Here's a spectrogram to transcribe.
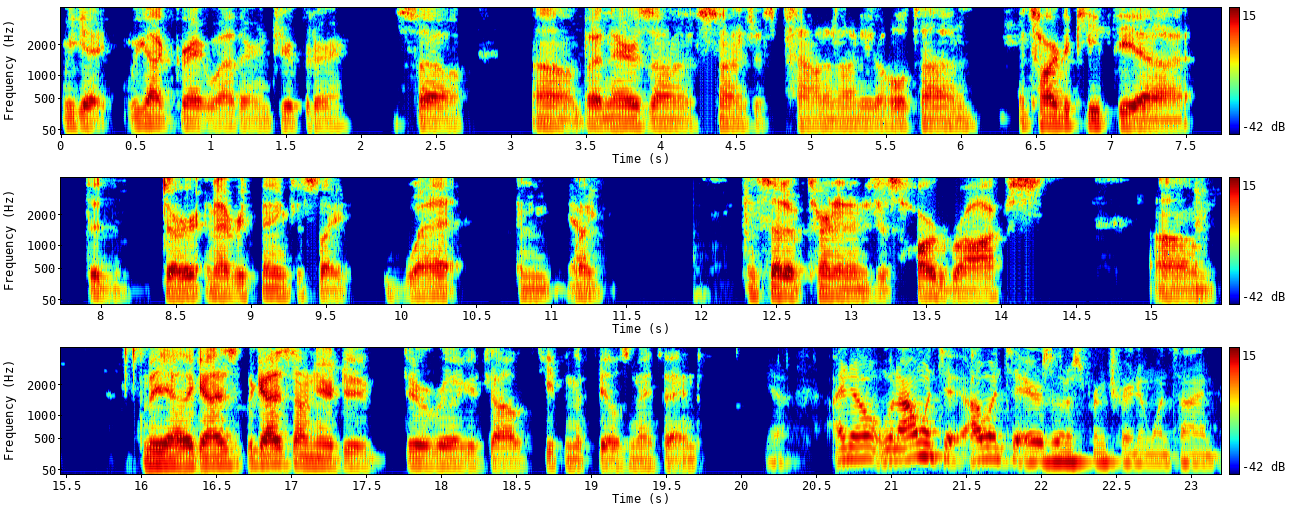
we get we got great weather in Jupiter. So, um, but in Arizona, the sun is just pounding on you the whole time. It's hard to keep the uh, the dirt and everything just like wet and yeah. like instead of turning into just hard rocks. Um, but yeah, the guys the guys down here do do a really good job of keeping the fields maintained. Yeah. I know when I went to I went to Arizona spring training one time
